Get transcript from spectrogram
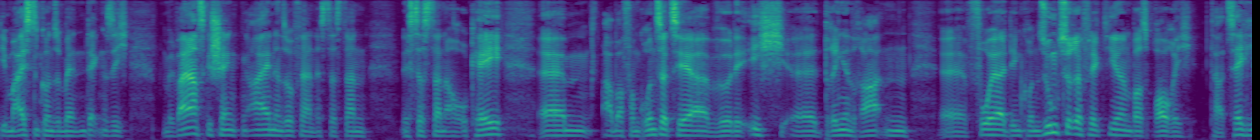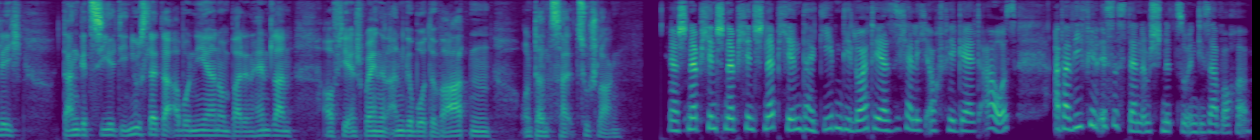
die meisten Konsumenten decken sich mit Weihnachtsgeschenken ein. Insofern ist das dann, ist das dann auch okay. Ähm, aber vom Grundsatz her würde ich äh, dringend raten, äh, vorher den Konsum zu reflektieren. Was brauche ich tatsächlich? Dann gezielt die Newsletter abonnieren und bei den Händlern auf die entsprechenden Angebote warten und dann zuschlagen. Ja, Schnäppchen, Schnäppchen, Schnäppchen, da geben die Leute ja sicherlich auch viel Geld aus. Aber wie viel ist es denn im Schnitt so in dieser Woche?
